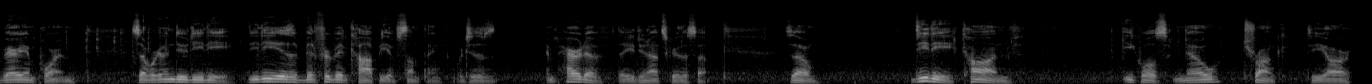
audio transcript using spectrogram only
very important. So we're going to do DD. DD is a bit for bit copy of something, which is imperative that you do not screw this up. So DD conv equals no trunk dr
